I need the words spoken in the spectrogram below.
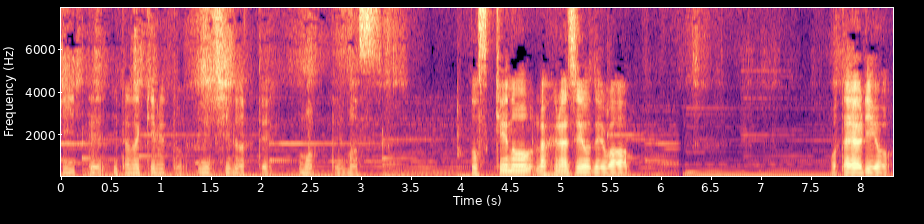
聞いていただけると嬉しいなって思っています。のすけのラフラジオではお便りを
